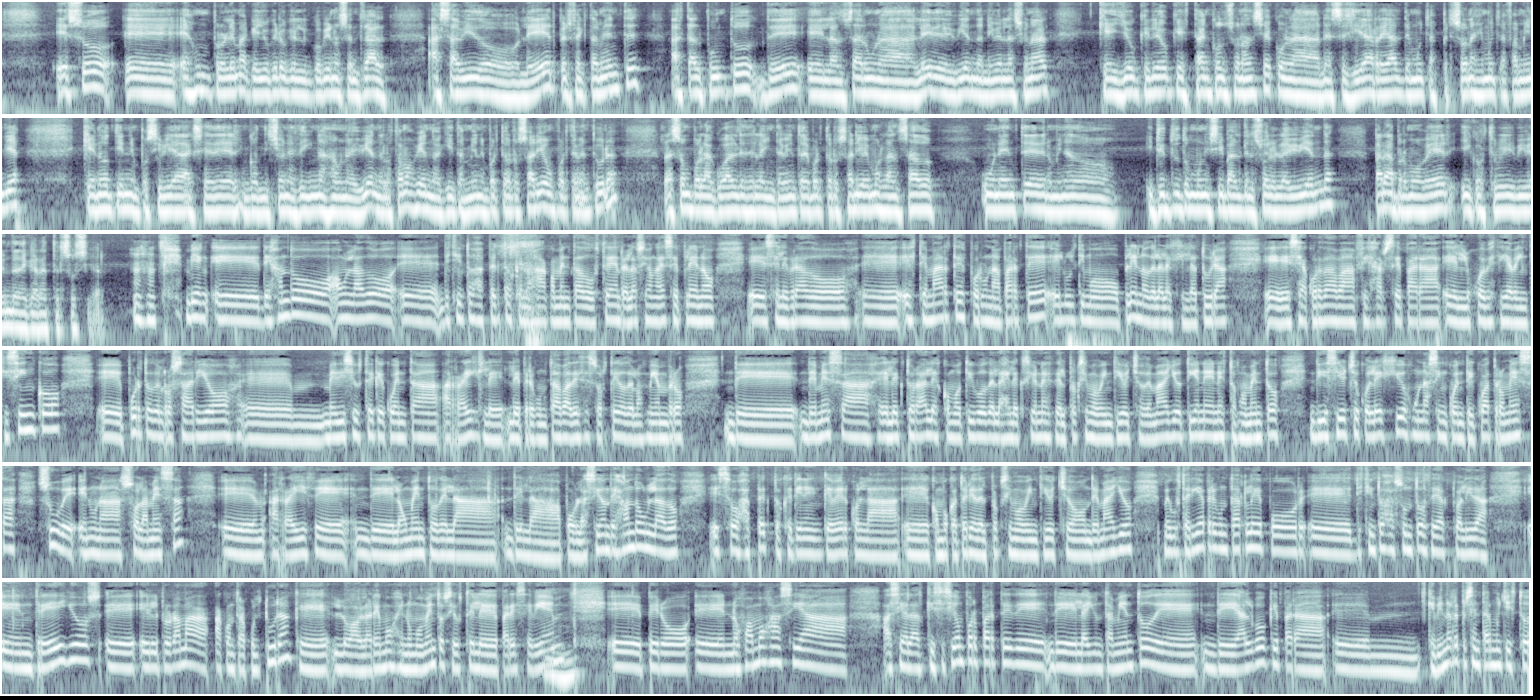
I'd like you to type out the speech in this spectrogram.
Eso eh, es un problema que yo creo que el gobierno central ha sabido leer perfectamente hasta el punto de eh, lanzar una ley de vivienda a nivel nacional que yo creo que está en consonancia con la necesidad real de muchas personas y muchas familias que no tienen posibilidad de acceder en condiciones dignas a una vivienda. Lo estamos viendo aquí también en Puerto Rosario, en Fuerteventura, razón por la cual desde el Ayuntamiento de Puerto Rosario hemos lanzado un ente denominado Instituto Municipal del Suelo y la Vivienda para promover y construir viviendas de carácter social. Bien, eh, dejando a un lado eh, distintos aspectos que nos ha comentado usted en relación a ese pleno eh, celebrado este martes, por una parte, el último pleno de la legislatura se acordaba fijarse para el jueves día 25. Puerto del Rosario, me dice usted que cuenta a raíz, le, preguntaba de ese sorteo de los miembros de, de mesas electorales con motivo de las elecciones del próximo 28 de mayo. Tiene en estos momentos 18 colegios, unas 54 mesas, sube en una sola mesa eh, a raíz del aumento de la, de la población, dejando a un lado esos aspectos que tienen que ver con la eh, convocatoria del próximo 28 de mayo. Me gustaría preguntarle por eh, distintos asuntos de actualidad, entre ellos el programa A Contracultura, que lo hablaremos en un momento si a usted le parece bien, pero nos vamos hacia, hacia la adquisición por parte del ayuntamiento de, de, algo que para que viene a representar mucha historia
